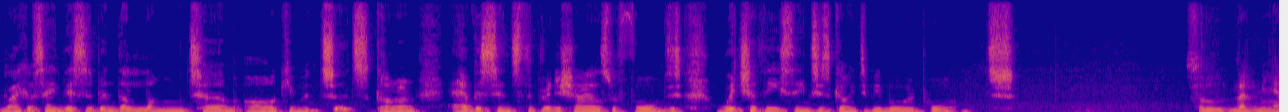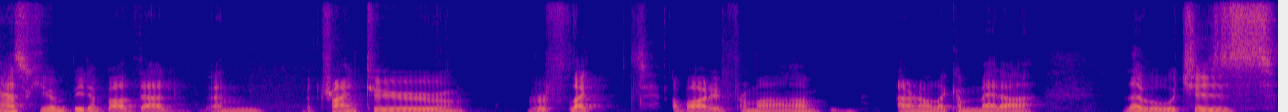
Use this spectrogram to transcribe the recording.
like I was saying, this has been the long-term argument. It's gone on ever since the British Isles were formed. Is which of these things is going to be more important? So let me ask you a bit about that, and trying to reflect about it from a, I don't know, like a meta level, which is,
